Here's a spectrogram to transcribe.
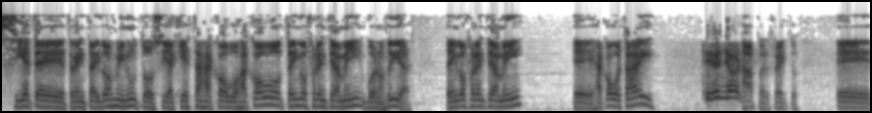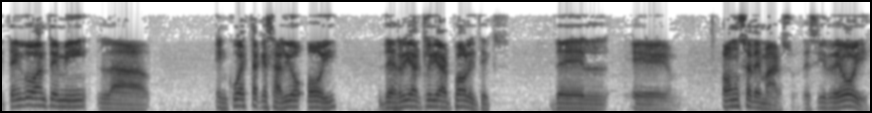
7.32 minutos y aquí está Jacobo. Jacobo, tengo frente a mí, buenos días, tengo frente a mí, eh, Jacobo, ¿estás ahí? Sí, señor. Ah, perfecto. Eh, tengo ante mí la encuesta que salió hoy de Real Clear Politics del eh, 11 de marzo, es decir, de hoy.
